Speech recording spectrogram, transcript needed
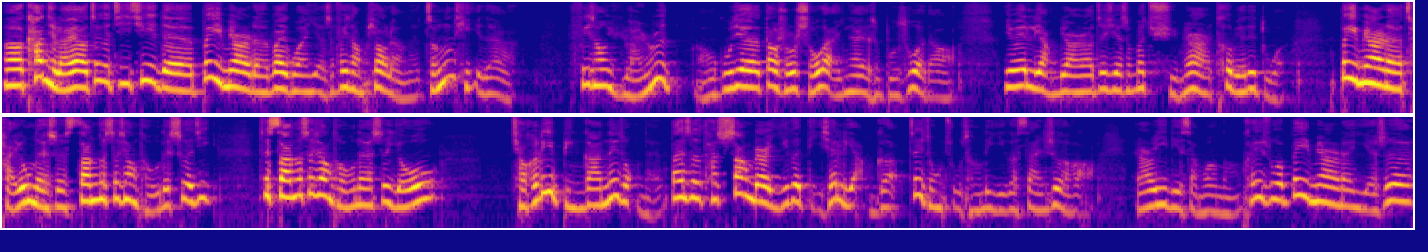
啊，看起来呀，这个机器的背面的外观也是非常漂亮的，整体的非常圆润啊。我估计到时候手感应该也是不错的啊，因为两边啊这些什么曲面特别的多。背面呢采用的是三个摄像头的设计，这三个摄像头呢是由巧克力饼干那种的，但是它上边一个，底下两个这种组成的一个三摄哈 LED 闪光灯，可以说背面呢也是。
